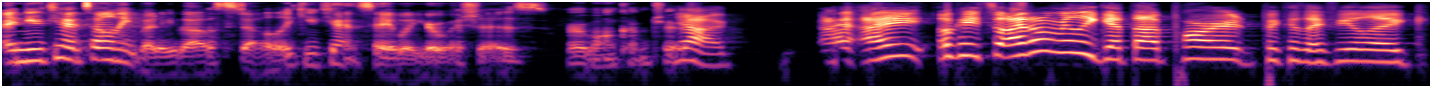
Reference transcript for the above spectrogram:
and you can't tell anybody though, still. Like you can't say what your wish is or it won't come true. Yeah. I, I okay, so I don't really get that part because I feel like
